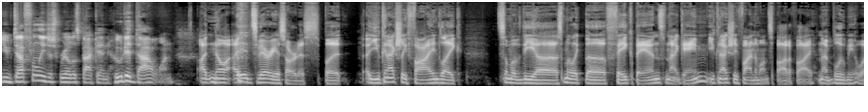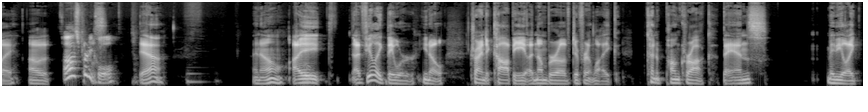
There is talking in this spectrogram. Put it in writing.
you definitely just reeled us back in. Who did that one? Uh, no, it's various artists, but uh, you can actually find like some of the uh some of like the fake bands in that game. You can actually find them on Spotify, and that blew me away. Uh, Oh, that's pretty cool. yeah, I know. I I feel like they were you know trying to copy a number of different like kind of punk rock bands, maybe like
